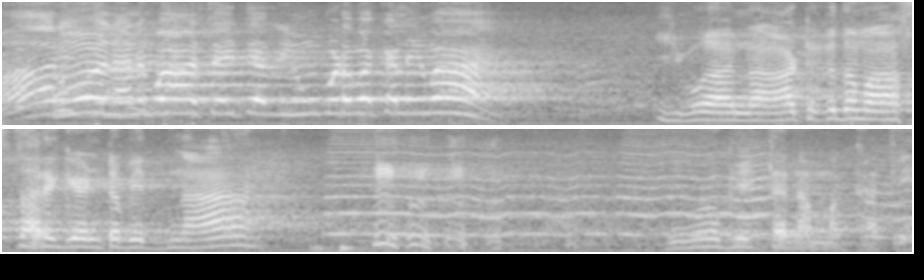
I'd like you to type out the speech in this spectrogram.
ಭಾರಿ ಹ್ಞೂ ನನಗೂ ಆಸೆ ಐತೆ ಅದ್ರ ಇವ್ ಬಿಡ್ಬೇಕಲ್ಲ ಇವ. ಇವ ನಾಟಕದ ಮಾಸ್ತರ್ ಗಂಟು ಬಿದ್ನ. ಮುಗೀತ ನಮ್ಮ ಕತೆ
